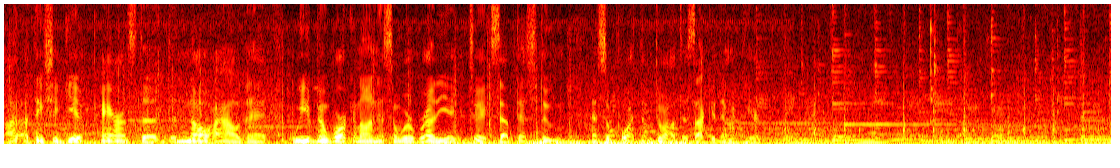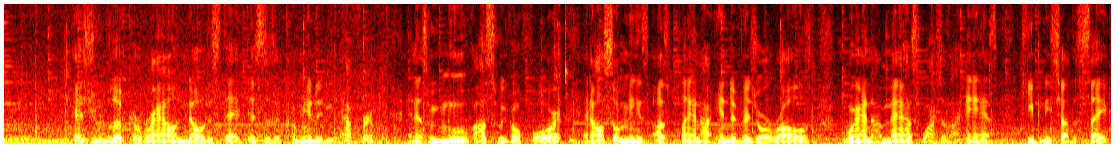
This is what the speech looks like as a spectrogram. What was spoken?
I think should give parents the, the know-how that we've been working on this and we're ready to accept that student and support them throughout this academic year. As you look around, notice that this is a community effort. And as we move Oswego forward, it also means us playing our individual roles, wearing our masks, washing our hands, keeping each other safe,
